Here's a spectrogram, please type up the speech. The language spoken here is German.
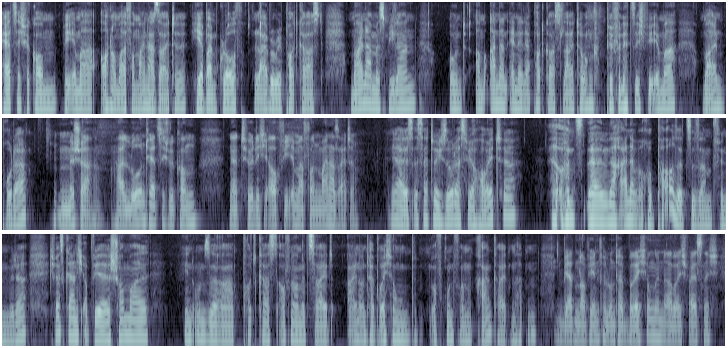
Herzlich willkommen, wie immer, auch nochmal von meiner Seite hier beim Growth Library Podcast. Mein Name ist Milan und am anderen Ende der Podcastleitung befindet sich wie immer mein Bruder Mischa. Hallo und herzlich willkommen. Natürlich auch wie immer von meiner Seite. Ja, es ist natürlich so, dass wir heute uns äh, nach einer Woche Pause zusammenfinden wieder. Ich weiß gar nicht, ob wir schon mal in unserer Podcast-Aufnahmezeit eine Unterbrechung aufgrund von Krankheiten hatten. Wir hatten auf jeden Fall Unterbrechungen, aber ich weiß nicht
